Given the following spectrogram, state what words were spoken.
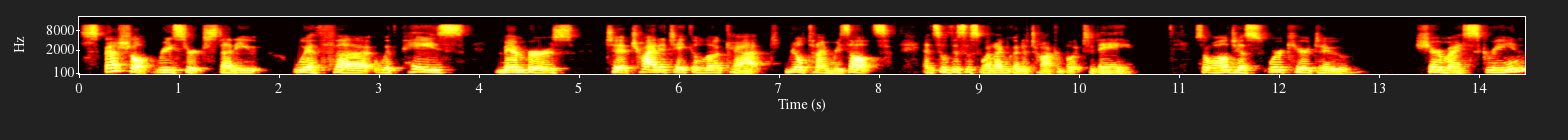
special research study with, uh, with PACE members to try to take a look at real time results. And so, this is what I'm going to talk about today. So, I'll just work here to share my screen.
